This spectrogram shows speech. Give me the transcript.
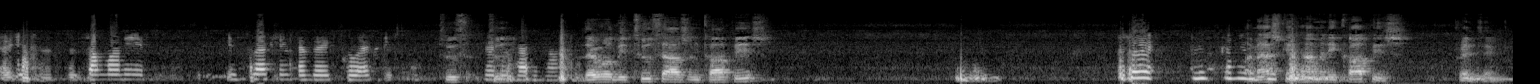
Uh, if some money is lacking, then they collect it. Two, They will two, have enough. there will be 2,000 copies? Sorry, please can you I'm repeat? asking how many copies printing?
